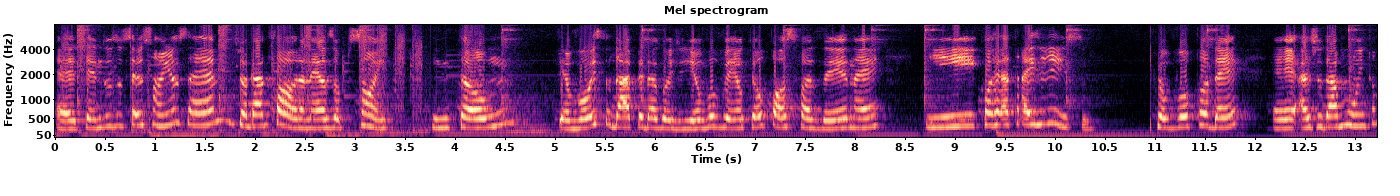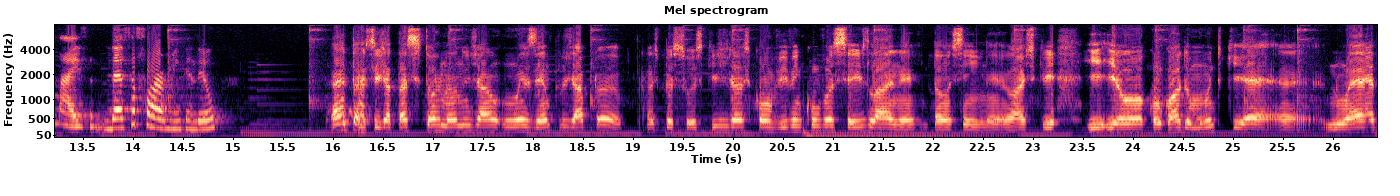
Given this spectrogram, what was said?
é, tendo os seus sonhos é, jogados fora, né? As opções. Então, eu vou estudar a pedagogia, eu vou ver o que eu posso fazer, né? E correr atrás disso. Eu vou poder é, ajudar muito mais dessa forma, entendeu? É, então, você já está se tornando já um exemplo já para as pessoas que já convivem com vocês lá, né? Então, assim, né, eu acho que. E, e eu concordo muito que é, é, não é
